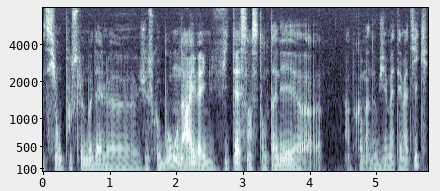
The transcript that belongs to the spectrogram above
si on pousse le modèle euh, jusqu'au bout, on arrive à une vitesse instantanée, euh, un peu comme un objet mathématique.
